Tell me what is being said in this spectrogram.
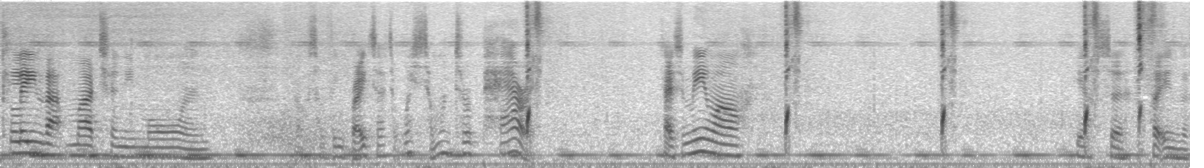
clean that much anymore and oh, something breaks, I have to wait someone to repair it. Okay, so meanwhile he has to put in the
